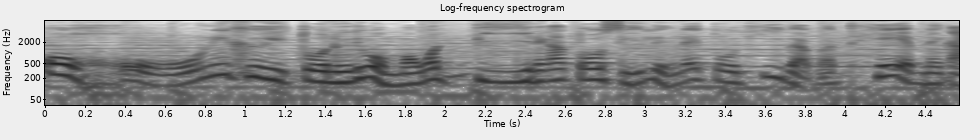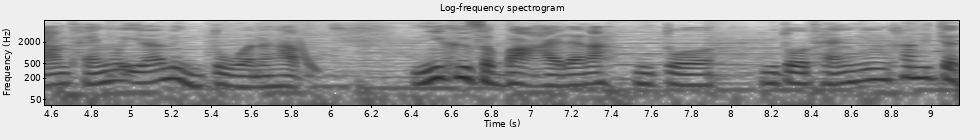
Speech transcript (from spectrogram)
โอ้โห นี่คืออีกตัวหนึ่งที่ผมมองว่าดีนะครับ ตัวสีเหลืองได้ตัวที่แบบว่าเทพในการแทงไปอีกแล้วหนึ่งตัวนะครับอย่างนี้คือสบายแล้วนะ มีตัวมีตัวแทงค่อนข้างที่จะ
